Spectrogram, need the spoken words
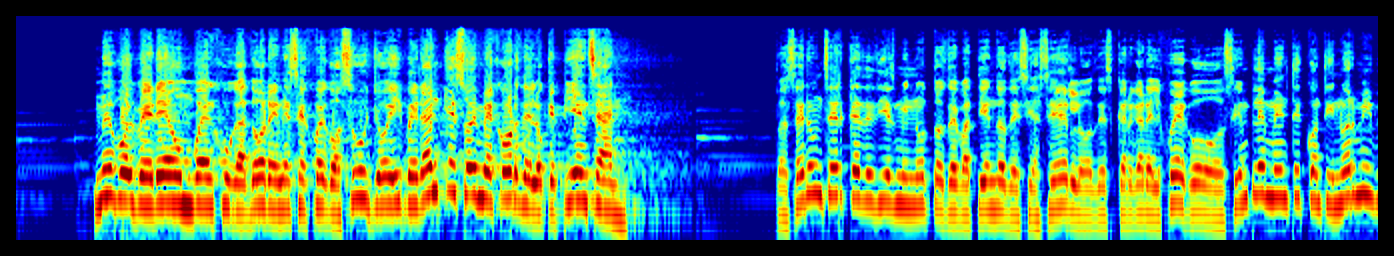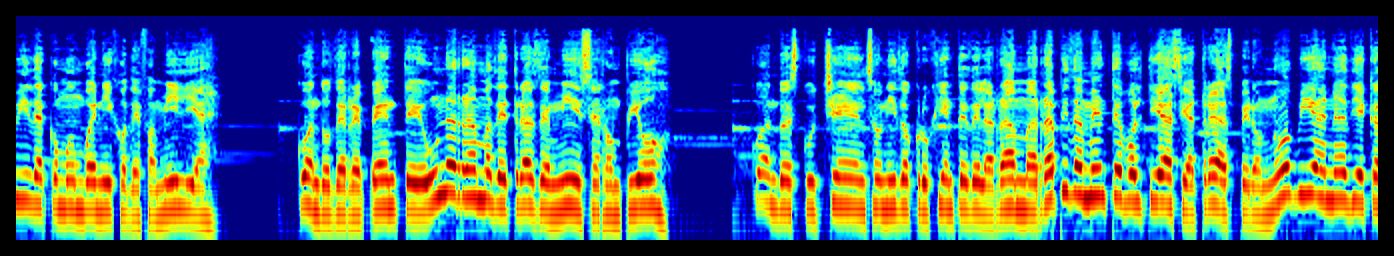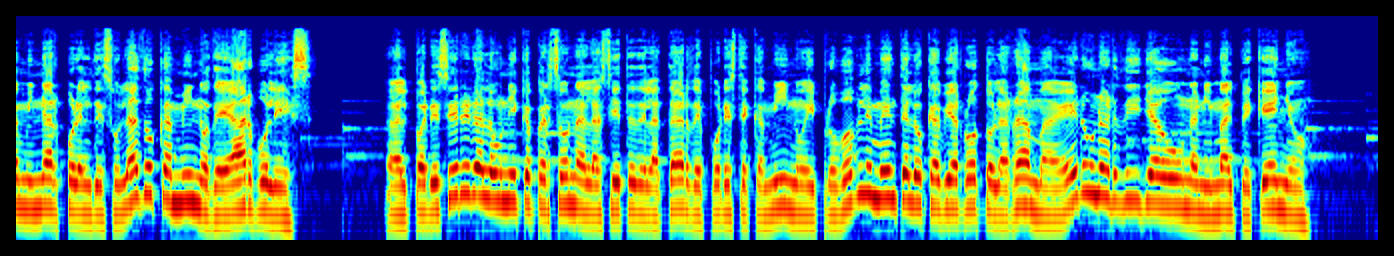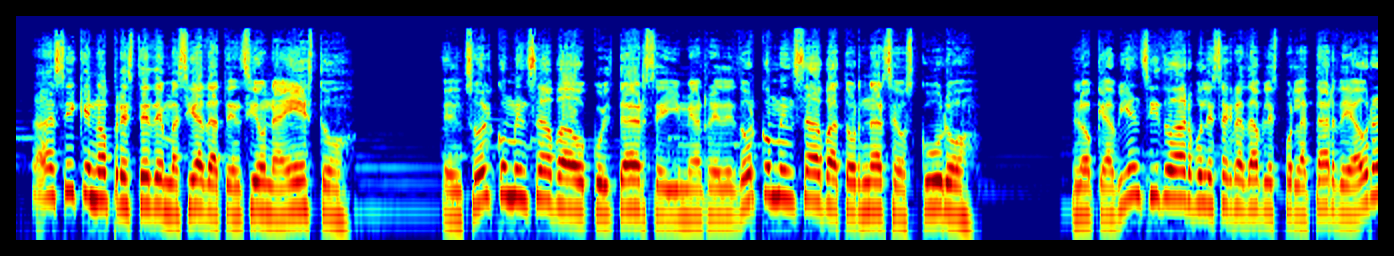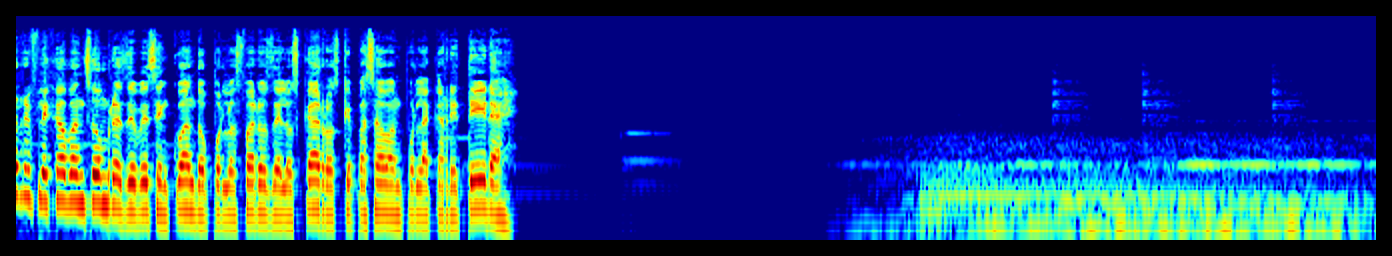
me volveré un buen jugador en ese juego suyo y verán que soy mejor de lo que piensan. Pasaron cerca de 10 minutos debatiendo de si hacerlo, descargar el juego o simplemente continuar mi vida como un buen hijo de familia. Cuando de repente una rama detrás de mí se rompió. Cuando escuché el sonido crujiente de la rama, rápidamente volteé hacia atrás, pero no vi a nadie caminar por el desolado camino de árboles. Al parecer era la única persona a las 7 de la tarde por este camino y probablemente lo que había roto la rama era una ardilla o un animal pequeño. Así que no presté demasiada atención a esto. El sol comenzaba a ocultarse y mi alrededor comenzaba a tornarse oscuro. Lo que habían sido árboles agradables por la tarde ahora reflejaban sombras de vez en cuando por los faros de los carros que pasaban por la carretera.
